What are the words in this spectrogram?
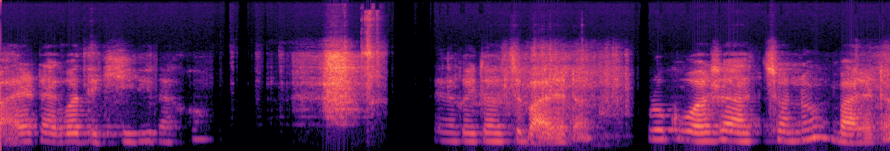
বাইরেটা একবার দেখিয়ে দিই দেখো। দেখো এটা হচ্ছে বাইরেটা। পুরো কুয়াশা আচ্ছন্ন বাইরেটা।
